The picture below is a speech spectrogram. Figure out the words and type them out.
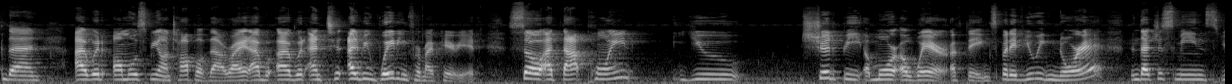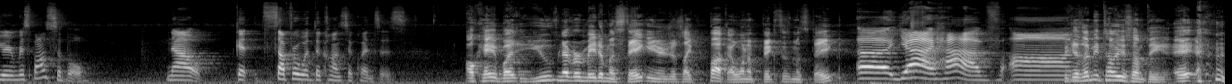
then I would almost be on top of that, right? I, w- I would anti- I'd be waiting for my period. So at that point, you should be more aware of things. But if you ignore it, then that just means you're irresponsible. Now, get suffer with the consequences. Okay, but you've never made a mistake and you're just like, fuck, I want to fix this mistake. Uh, yeah, I have. Um, Because let me tell you something. Eh,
